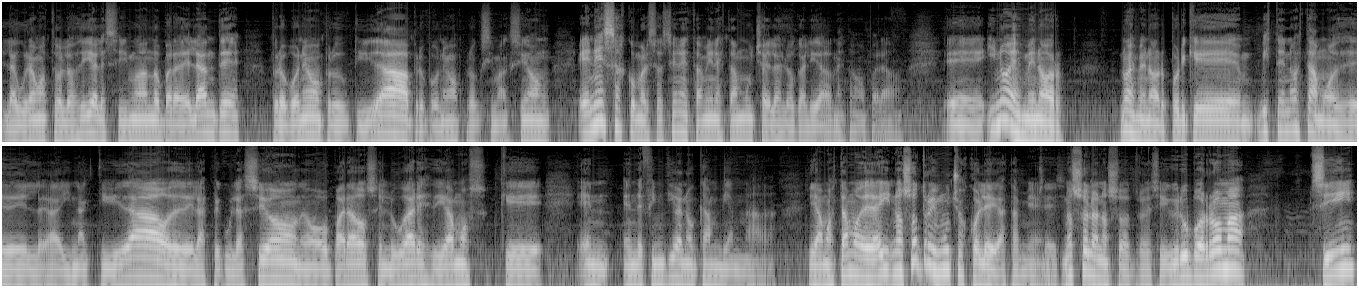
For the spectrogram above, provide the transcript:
laburamos todos los días, le seguimos dando para adelante, proponemos productividad, proponemos próxima acción. En esas conversaciones también están muchas de las localidades donde estamos parados. Eh, y no es menor, no es menor, porque, viste, no estamos desde la inactividad o desde la especulación o parados en lugares, digamos, que en, en definitiva no cambian nada. Digamos, estamos desde ahí, nosotros y muchos colegas también, Sí, sí. no solo nosotros, es decir, Grupo Roma, sí,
